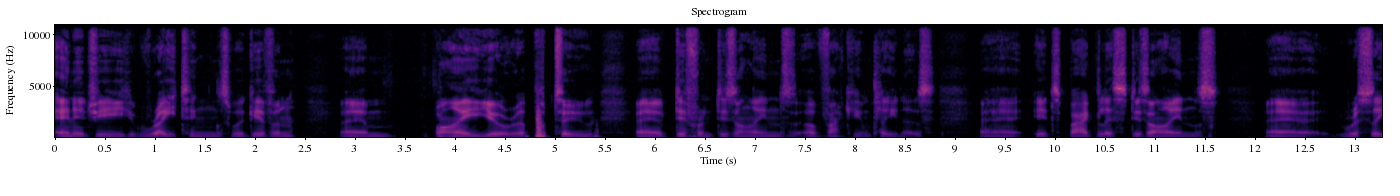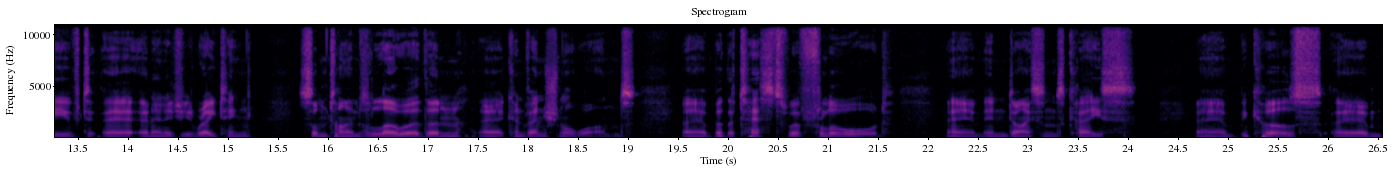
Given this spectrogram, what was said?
energy ratings were given um, by Europe to uh, different designs of vacuum cleaners. Uh, its bagless designs uh, received an energy rating sometimes lower than conventional ones, but the tests were flawed um, in Dyson's case um, because um,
